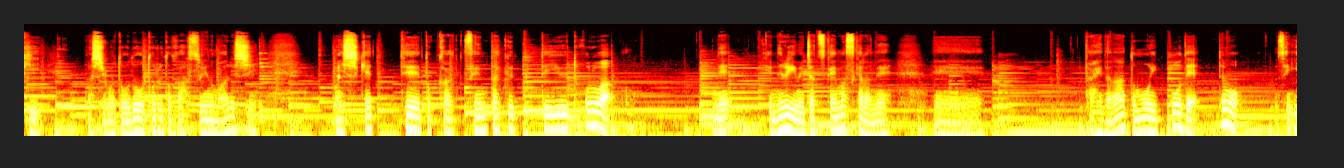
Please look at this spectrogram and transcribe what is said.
きい、まあ、仕事をどう取るとかそういうのもあるし、まあ、意思決定とか選択っていうところはねエネルギーめっちゃ使いますからね、えー、大変だなと思う一方ででも意思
